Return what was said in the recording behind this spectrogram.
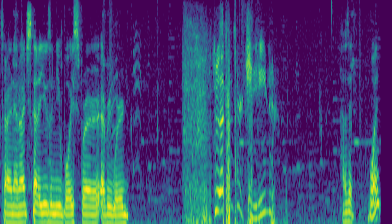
Sorry, Nano, I just gotta use a new voice for every word. Dude, that's considered cheating? How's it? What?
